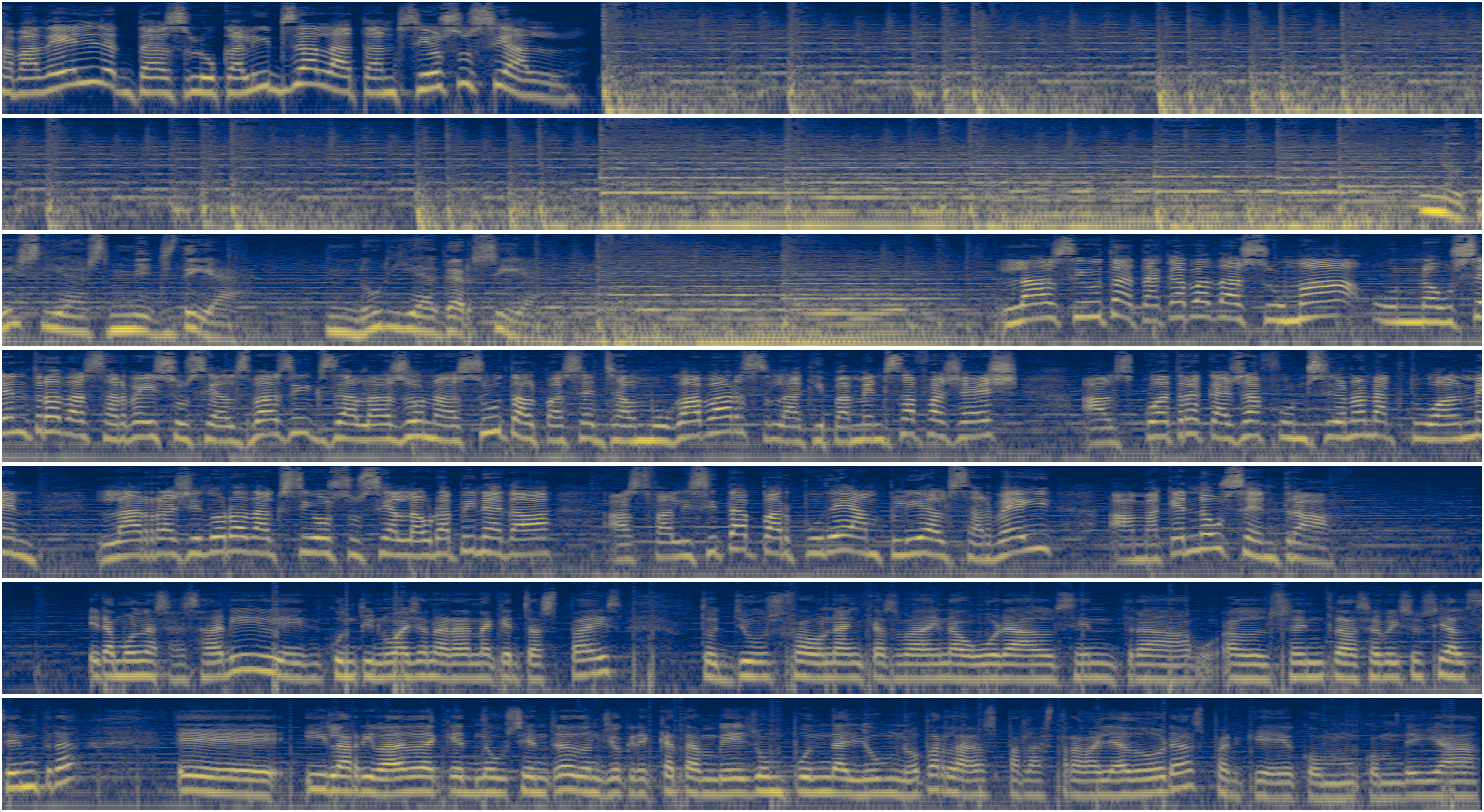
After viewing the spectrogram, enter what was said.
Sabadell deslocalitza l'atenció social. Notícies migdia. Núria Garcia. La ciutat acaba de sumar un nou centre de serveis socials bàsics a la zona sud, al passeig Almogàvers. L'equipament s'afegeix als quatre que ja funcionen actualment. La regidora d'Acció Social, Laura Pineda, es felicita per poder ampliar el servei amb aquest nou centre era molt necessari continuar generant aquests espais. Tot just fa un any que es va inaugurar el centre, el centre de serveis socials centre eh, i l'arribada d'aquest nou centre doncs, jo crec que també és un punt de llum no? per, les, per les treballadores perquè, com, com deia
